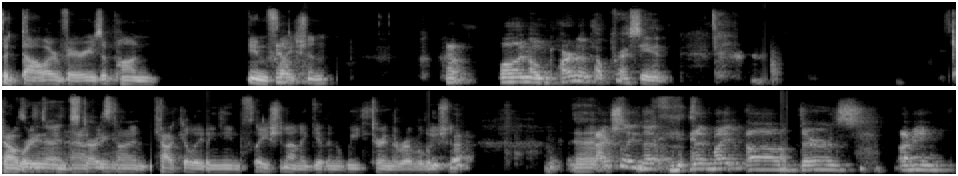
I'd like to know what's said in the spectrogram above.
The dollar varies upon inflation. No. Well, I mean, Oh, part of How prescient. Calvin's 49, been half his starting- time calculating the inflation on a given week during the revolution. Uh, actually that that might um there's I mean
